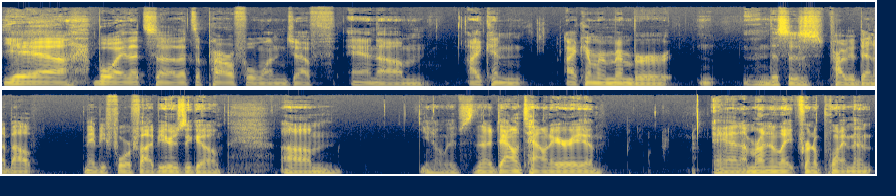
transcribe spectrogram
Yeah, boy, that's uh, that's a powerful one, Jeff. And um, I can I can remember this has probably been about maybe four or five years ago. Um, you know, it was in a downtown area, and I'm running late for an appointment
